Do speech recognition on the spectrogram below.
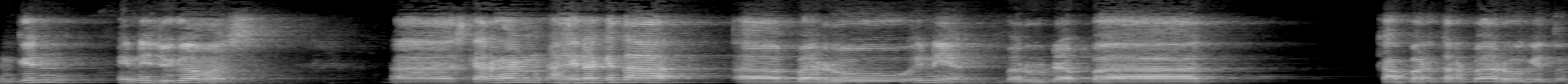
Mungkin ini juga mas. Eh, sekarang kan akhirnya kita eh, baru ini ya, baru dapat kabar terbaru gitu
